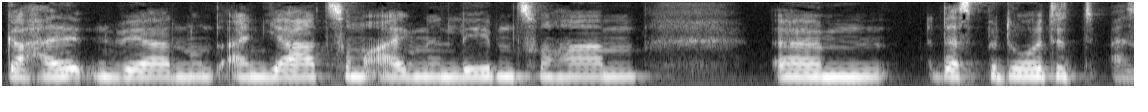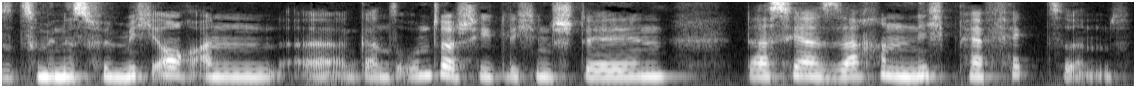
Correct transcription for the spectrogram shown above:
gehalten werden und ein Ja zum eigenen Leben zu haben, ähm, das bedeutet, also zumindest für mich auch an äh, ganz unterschiedlichen Stellen, dass ja Sachen nicht perfekt sind.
